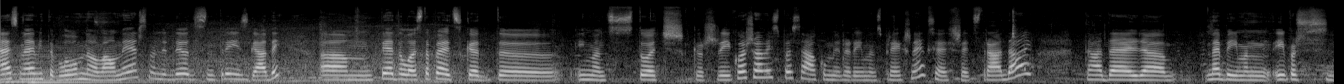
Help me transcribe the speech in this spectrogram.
Esmu Evita Blūma no Valmieras, man ir 23 gadi. Um, piedalos tāpēc, ka uh, Imants Stočs, kurš rīko šo visu pasākumu, ir arī mans priekšnieks, jo es šeit strādāju. Tādēļ uh, nebija man īpaši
